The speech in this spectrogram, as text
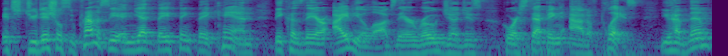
It's judicial supremacy, and yet they think they can because they are ideologues, they are rogue judges who are stepping out of place. You have them,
